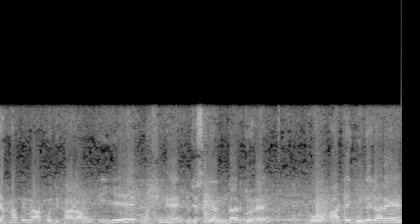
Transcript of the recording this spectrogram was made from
यहाँ पे मैं आपको दिखा रहा हूँ कि ये मशीन है जिसके अंदर जो है वो आटे गूंदे जा रहे हैं।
